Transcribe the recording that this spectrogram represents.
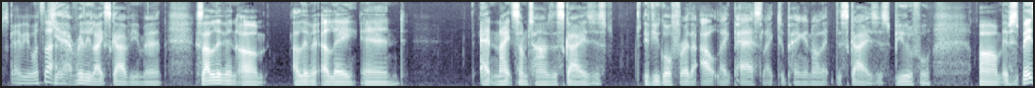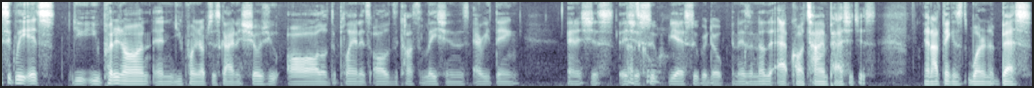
Skyview. What's that? Yeah, I really like Skyview, man. Cause I live in um, I live in LA, and at night sometimes the sky is just. If you go further out, like past like Topanga and all that, the sky is just beautiful. Um, it's basically it's you you put it on and you point it up to the sky and it shows you all of the planets, all of the constellations, everything, and it's just it's That's just cool. super, yeah, it's super dope. And there's another app called Time Passages, and I think it's one of the best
